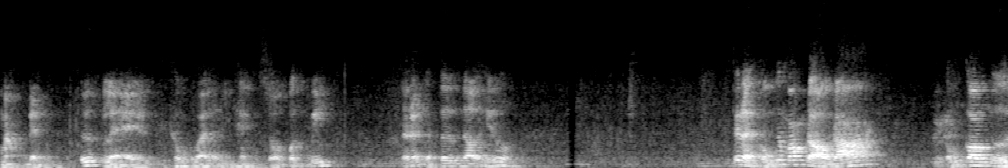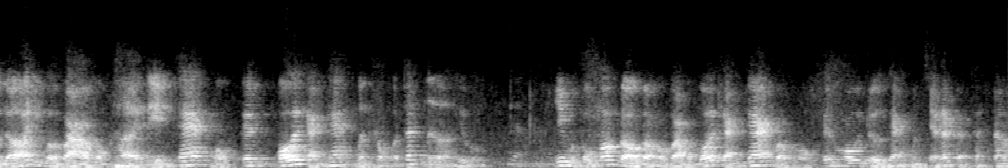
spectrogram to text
mặc định ước lệ không phải là những hàng số bất biết. Nó rất là tương đối hiểu không? Tức là cũng cái món đồ đó cũng con người đó nhưng mà vào một thời điểm khác một cái bối cảnh khác mình không có thích nữa hiểu không? Dạ. nhưng mà cũng món đồ đó mà vào một bối cảnh khác vào một cái môi trường khác mình sẽ rất là thích nó.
